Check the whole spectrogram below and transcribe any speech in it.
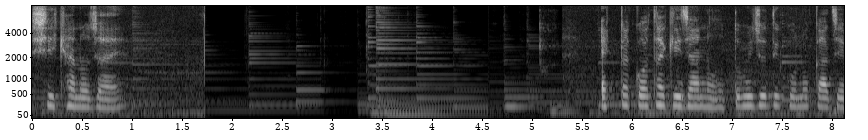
শেখানো যায়। একটা কথা কি জানো? তুমি যদি কোনো কাজে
